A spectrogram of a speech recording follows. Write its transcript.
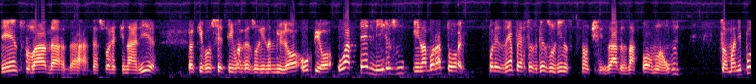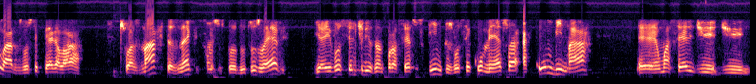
dentro lá da, da, da sua refinaria para que você tenha uma gasolina melhor ou pior, ou até mesmo em laboratório. Por exemplo, essas gasolinas que são utilizadas na Fórmula 1 são manipuladas. Você pega lá suas naftas, né, que são esses produtos leves, e aí você utilizando processos químicos, você começa a combinar é, uma série de, de,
